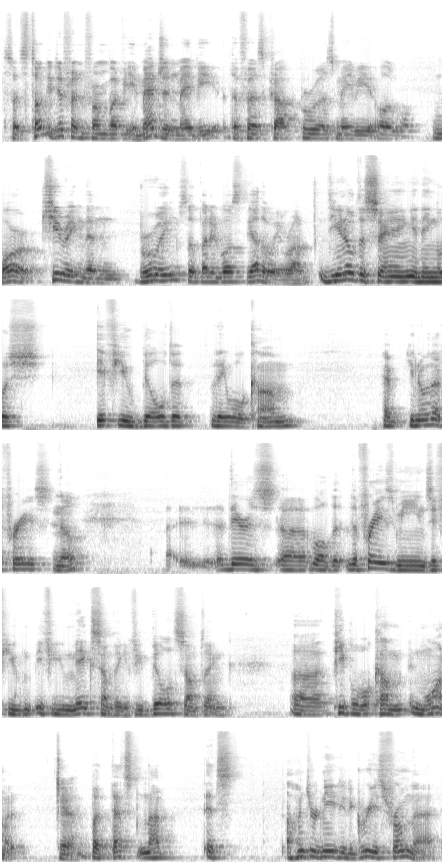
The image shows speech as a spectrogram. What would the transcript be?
So it's totally different from what we imagine. Maybe the first craft brewers maybe all more cheering than brewing. So, but it was the other way around. Do you know the saying in English, "If you build it, they will come"? Have you know that phrase? No. There's uh, well, the, the phrase means if you if you make something, if you build something, uh, people will come and want it. Yeah. But that's not. It's 180 degrees from that.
